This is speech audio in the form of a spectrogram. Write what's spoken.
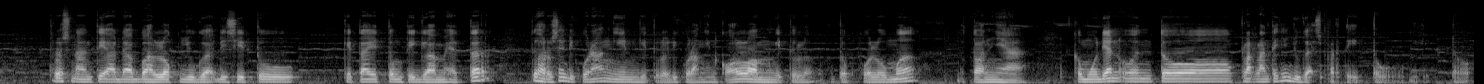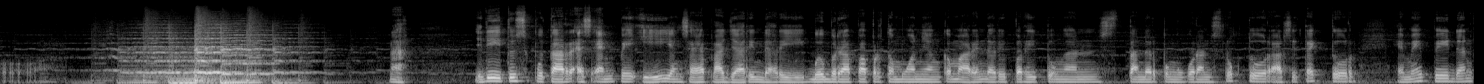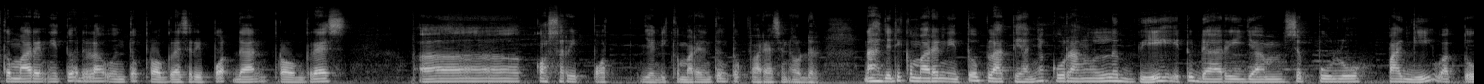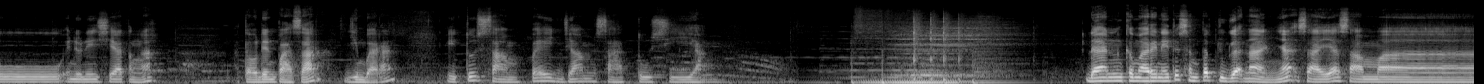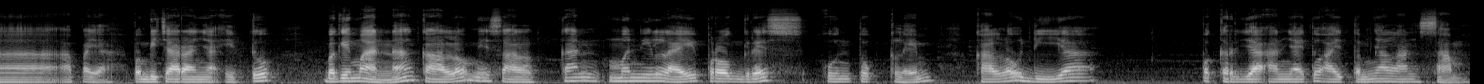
terus nanti ada balok juga di situ. Kita hitung 3 meter itu harusnya dikurangin gitu loh dikurangin kolom gitu loh untuk volume betonnya kemudian untuk plat lantainya juga seperti itu gitu nah jadi itu seputar SMPI yang saya pelajarin dari beberapa pertemuan yang kemarin dari perhitungan standar pengukuran struktur, arsitektur, MEP dan kemarin itu adalah untuk progress report dan progress uh, cost report. Jadi kemarin itu untuk variation order. Nah, jadi kemarin itu pelatihannya kurang lebih itu dari jam 10 pagi waktu Indonesia Tengah atau Denpasar, Jimbaran itu sampai jam 1 siang. Dan kemarin itu sempat juga nanya saya sama apa ya pembicaranya itu bagaimana kalau misalkan menilai progres untuk klaim kalau dia pekerjaannya itu itemnya lansam.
